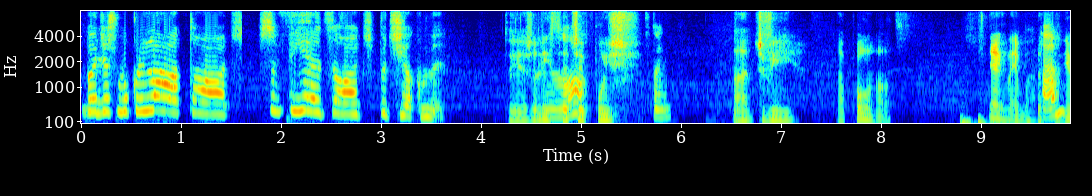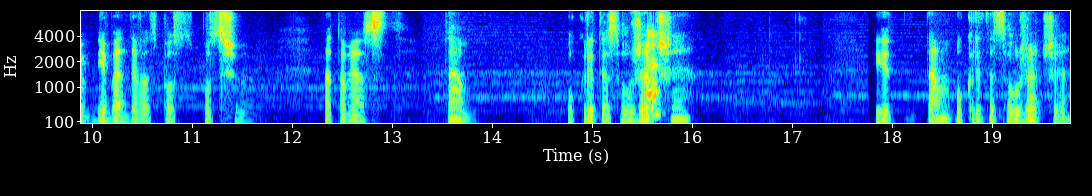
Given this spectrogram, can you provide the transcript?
będziesz mógł latać, zwiedzać, być jak my. To jeżeli No. chcecie pójść To- na drzwi na północ, jak najbardziej nie, nie będę was powstrzymywał. Natomiast tam ukryte są rzeczy. I tam ukryte są rzeczy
